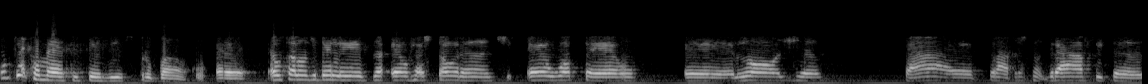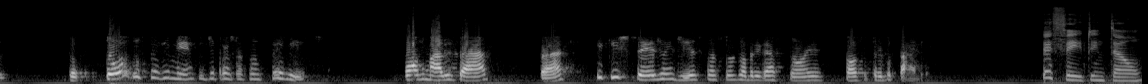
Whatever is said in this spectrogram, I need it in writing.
O que é comércio e serviço para o banco? É, é o salão de beleza, é o restaurante, é o hotel, é, lojas, tá? É, lá, gráficas, todo segmento de prestação de serviço formalizado, tá? E que estejam em dias com as suas obrigações sociotributárias. Perfeito, então.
